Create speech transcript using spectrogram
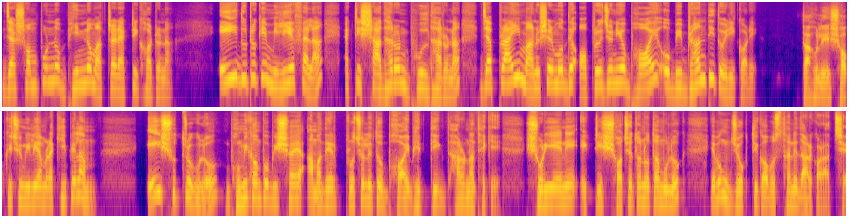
যা সম্পূর্ণ ভিন্ন মাত্রার একটি ঘটনা। এই দুটোকে মিলিয়ে ফেলা একটি সাধারণ ভুল ধারণা যা প্রায়ই মানুষের মধ্যে অপ্রয়োজনীয় ভয় ও বিভ্রান্তি তৈরি করে। তাহলে সবকিছু মিলিয়ে আমরা কি পেলাম? এই সূত্রগুলো ভূমিকম্প বিষয়ে আমাদের প্রচলিত ভয়ভিত্তিক ধারণা থেকে সরিয়ে এনে একটি সচেতনতামূলক এবং যৌক্তিক অবস্থানে দাঁড় করাচ্ছে।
